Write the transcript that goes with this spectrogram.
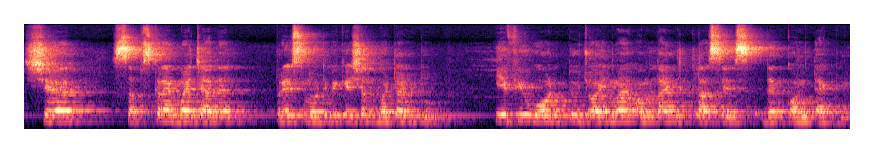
share, subscribe my channel, press notification button too. If you want to join my online classes, then contact me.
